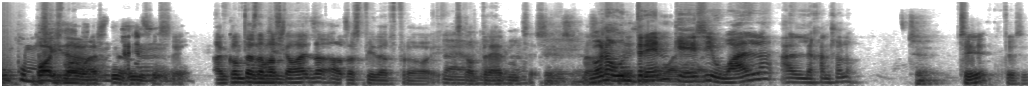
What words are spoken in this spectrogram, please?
un comboi És de... Un western, tren, sí, sí. En comptes de amb els cavalls, els speeders, però és que el Clar, tren... clar, Sí, sí. Sí, sí. No, Bueno, sí, un sí, tren guai, que guai. és igual al de Han Solo. Sí. Sí, sí, sí.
